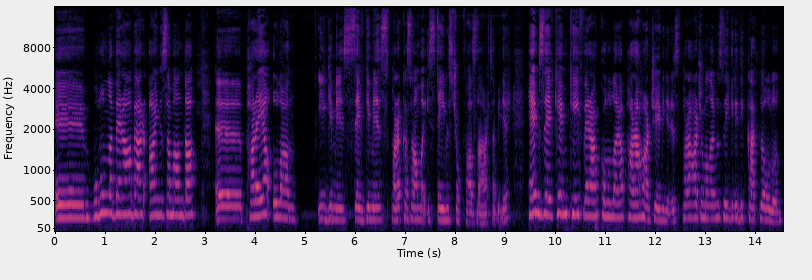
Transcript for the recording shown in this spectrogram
E, bununla beraber aynı zamanda e, paraya olan ilgimiz, sevgimiz, para kazanma isteğimiz çok fazla artabilir. Hem zevk hem keyif veren konulara para harcayabiliriz. Para harcamalarınızla ilgili dikkatli olun.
